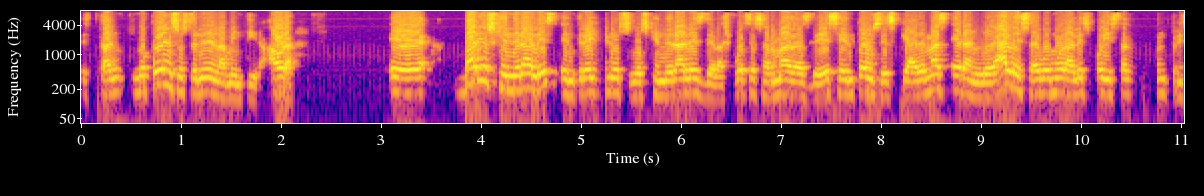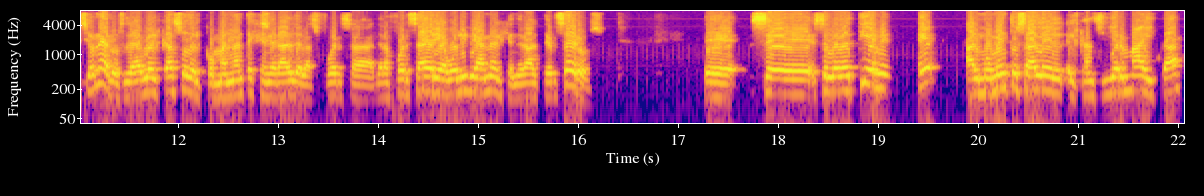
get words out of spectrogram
están no pueden sostener en la mentira. Ahora, eh, varios generales, entre ellos los generales de las Fuerzas Armadas de ese entonces, que además eran leales a Evo Morales, hoy están prisioneros. Le hablo el caso del comandante general de, las fuerza, de la Fuerza Aérea Boliviana, el general Terceros. Eh, se, lo detiene, al momento sale el, el, canciller Maita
